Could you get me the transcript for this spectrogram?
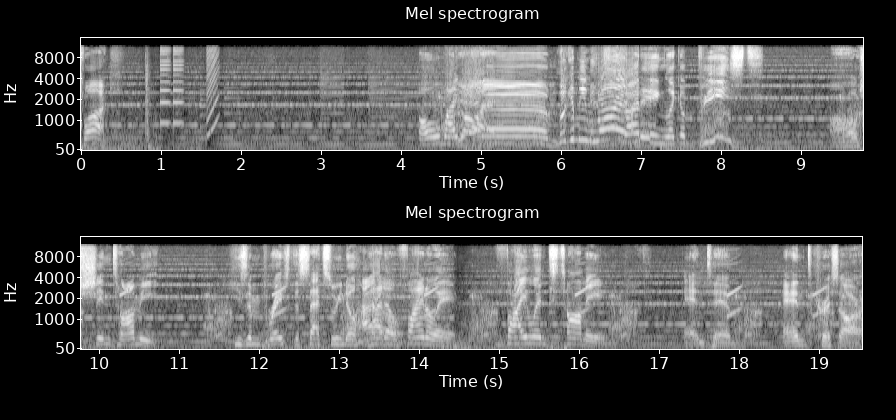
fuck! Oh my god! Him! Look at me He's run! running like a beast. Oh, Shin Tommy. He's embraced the Satsui no know, Hado. finally. Violent Tommy. And him. And Chris R.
